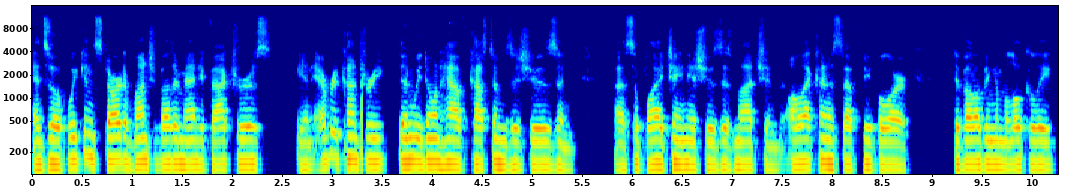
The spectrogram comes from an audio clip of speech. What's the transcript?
And so if we can start a bunch of other manufacturers in every country, then we don't have customs issues and uh, supply chain issues as much and all that kind of stuff. People are developing them locally.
